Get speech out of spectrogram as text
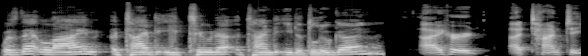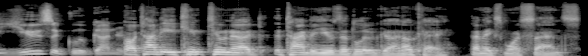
Was that line a time to eat tuna, a time to eat a glue gun? I heard a time to use a glue gun. Oh, a time to eat t- tuna, a time to use a glue gun. Okay, that makes more sense.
